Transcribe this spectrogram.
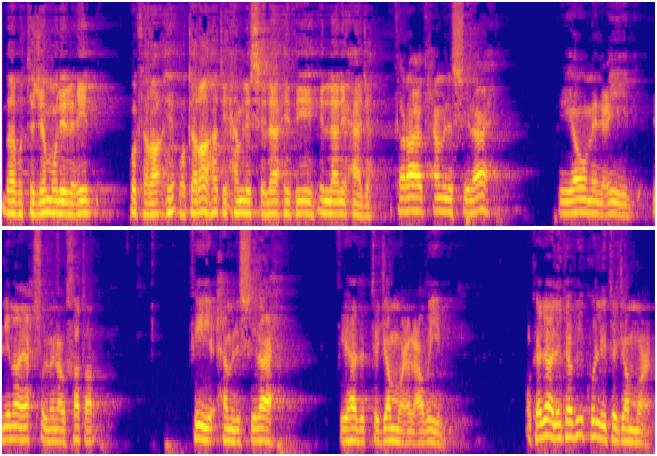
باب التجمل للعيد وكراهة, وكراهة حمل السلاح فيه إلا لحاجة. كراهة حمل السلاح في يوم العيد لما يحصل من الخطر في حمل السلاح في هذا التجمع العظيم. وكذلك في كل تجمع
